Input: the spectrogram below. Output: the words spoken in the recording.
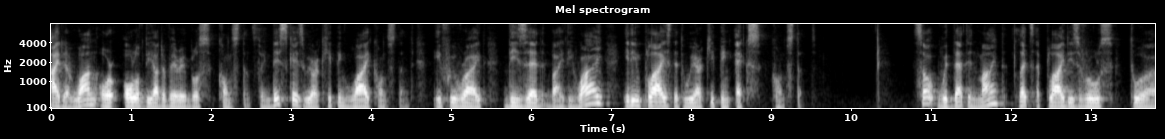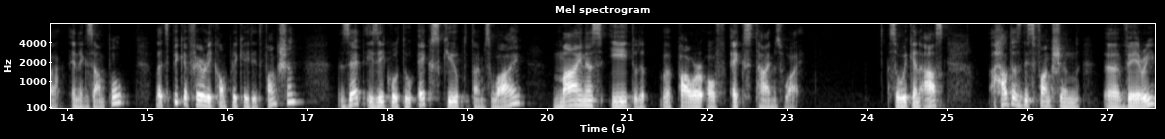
either one or all of the other variables constant. So in this case, we are keeping y constant. If we write dz by dy, it implies that we are keeping x constant. So with that in mind, let's apply these rules to uh, an example. Let's pick a fairly complicated function. z is equal to x cubed times y minus e to the uh, power of x times y. So we can ask, how does this function uh, vary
